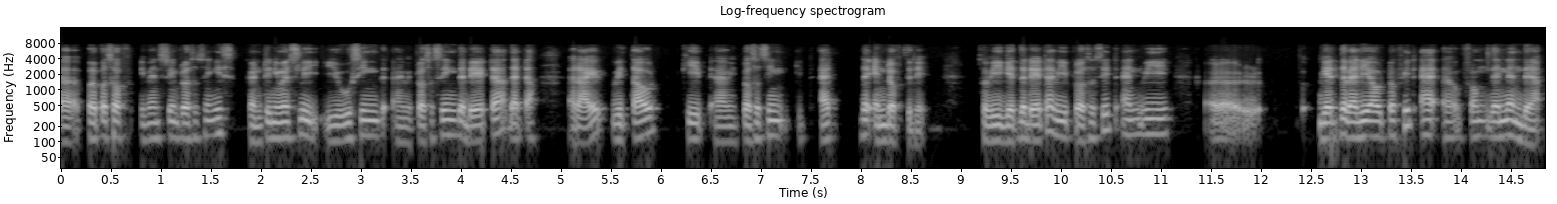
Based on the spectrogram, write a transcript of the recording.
uh, purpose of event stream processing is continuously using, the, I mean, processing the data that arrive without keep processing it at the end of the day. So we get the data, we process it, and we uh, get the value out of it at, uh, from then and there,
